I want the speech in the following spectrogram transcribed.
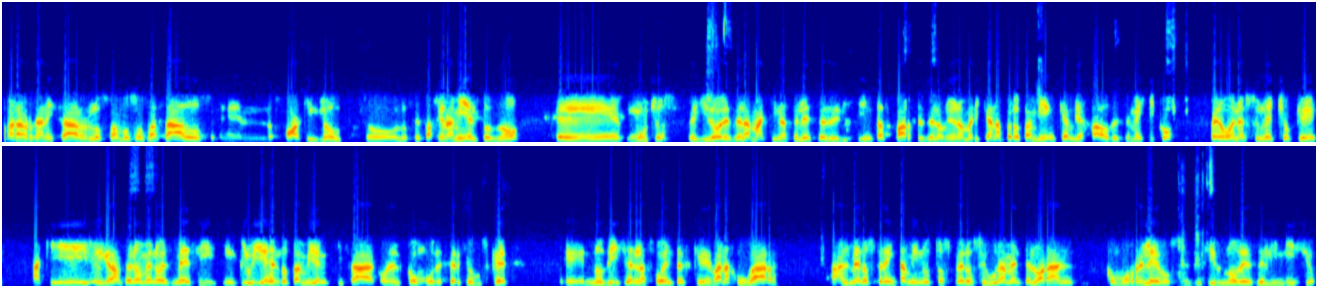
para organizar los famosos asados en los parking lots o los estacionamientos, ¿no? Eh, muchos seguidores de la máquina celeste de distintas partes de la Unión Americana, pero también que han viajado desde México. Pero bueno, es un hecho que aquí el gran fenómeno es Messi, incluyendo también quizá con el combo de Sergio Busquets, Eh, nos dicen las fuentes que van a jugar al menos 30 minutos, pero seguramente lo harán como relevos, es decir, no desde el inicio.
